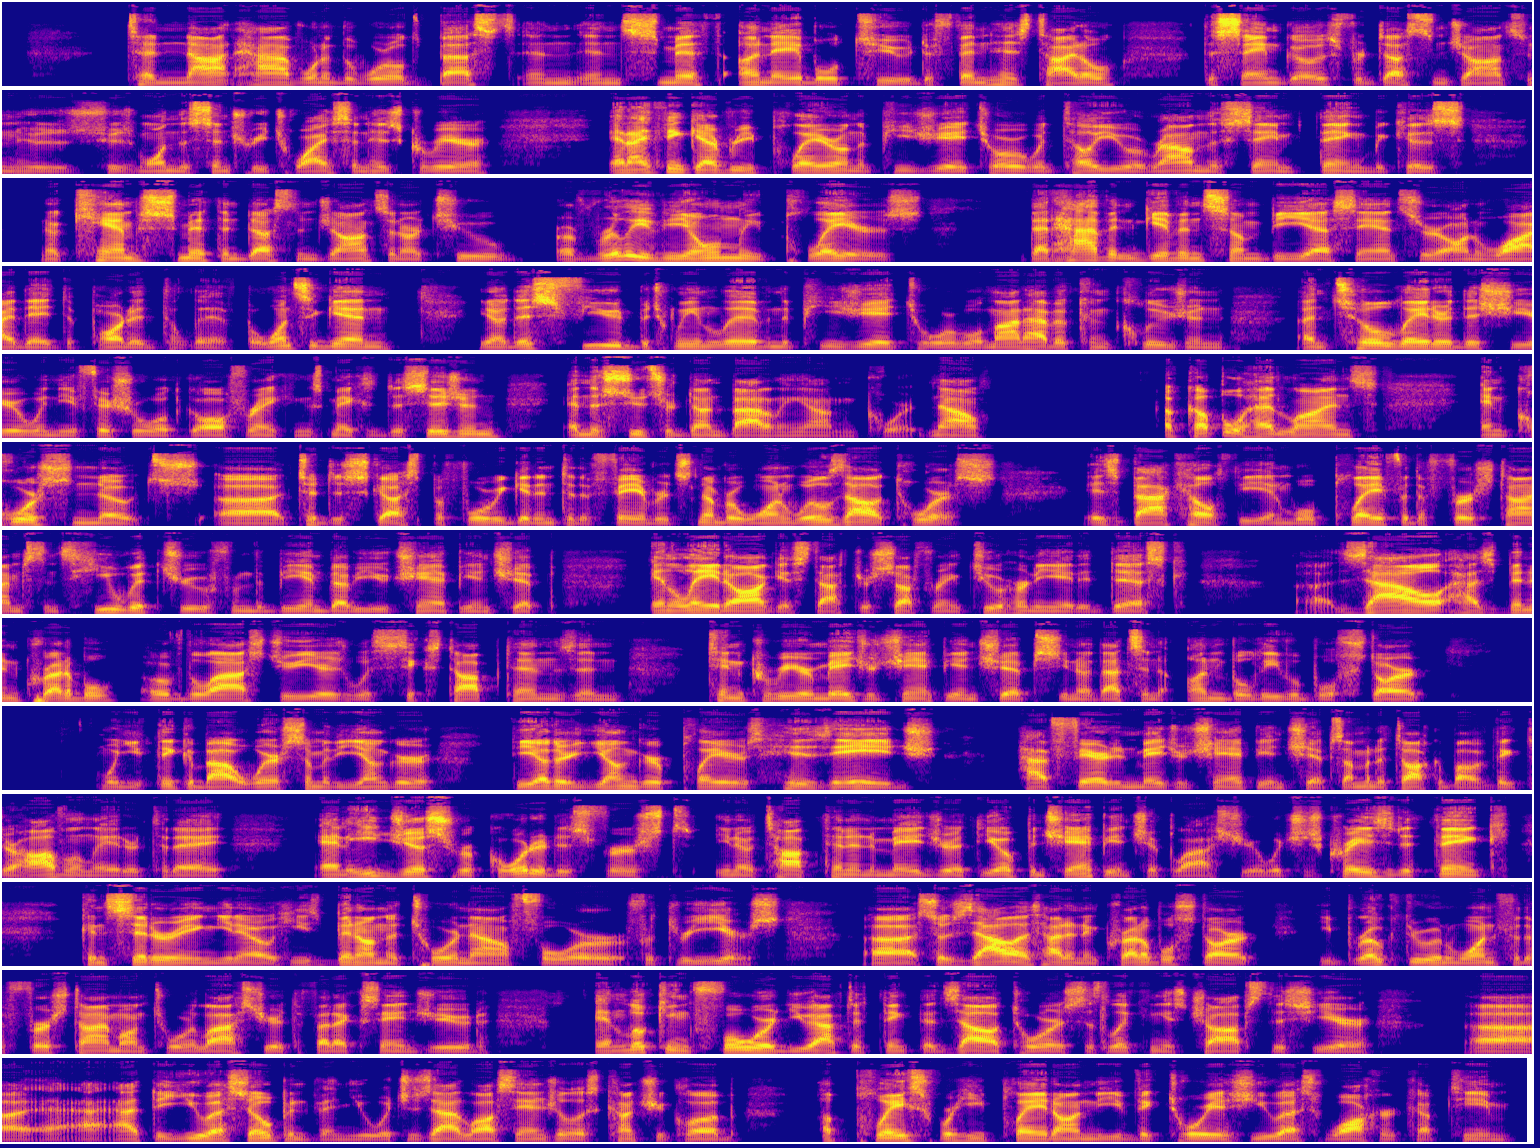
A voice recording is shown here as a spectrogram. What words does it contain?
to not have one of the world's best and Smith unable to defend his title. The same goes for Dustin Johnson, who's who's won the Sentry twice in his career. And I think every player on the PGA Tour would tell you around the same thing because you know Cam Smith and Dustin Johnson are two of really the only players that haven't given some BS answer on why they departed to LIV. But once again, you know, this feud between LIV and the PGA Tour will not have a conclusion until later this year when the official world golf rankings makes a decision and the suits are done battling out in court. Now, a couple headlines and course notes uh, to discuss before we get into the favorites. Number one, Will Zalatoris is back healthy and will play for the first time since he withdrew from the BMW Championship in late August after suffering two herniated disc. Uh, Zal has been incredible over the last two years with six top tens and 10 career major championships. You know, that's an unbelievable start when you think about where some of the younger, the other younger players his age have fared in major championships. I'm going to talk about Viktor Hovland later today. And he just recorded his first, you know, top 10 in a major at the Open Championship last year, which is crazy to think considering you know he's been on the tour now for for three years. Uh, so Zal has had an incredible start. He broke through and won for the first time on tour last year at the FedEx St. Jude. And looking forward, you have to think that Zalatoris is licking his chops this year uh, at the U.S. Open venue, which is at Los Angeles Country Club, a place where he played on the victorious U.S. Walker Cup team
